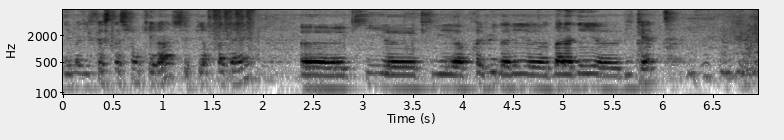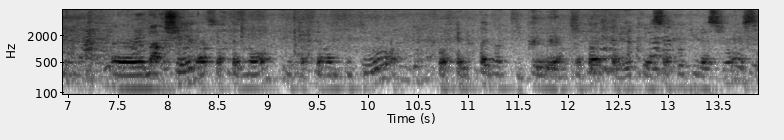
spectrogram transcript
des, manifestations qui est là, c'est Pierre Fadet, qui, qui a prévu d'aller balader Biquette euh, marché, là, certainement, pour faire un petit tour, pour qu'elle prenne un petit peu un contact avec euh, sa population aussi.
